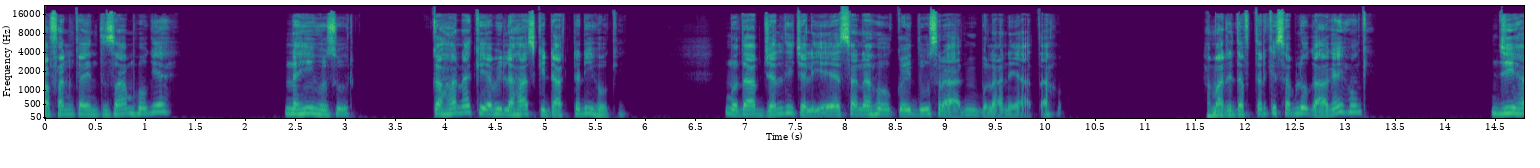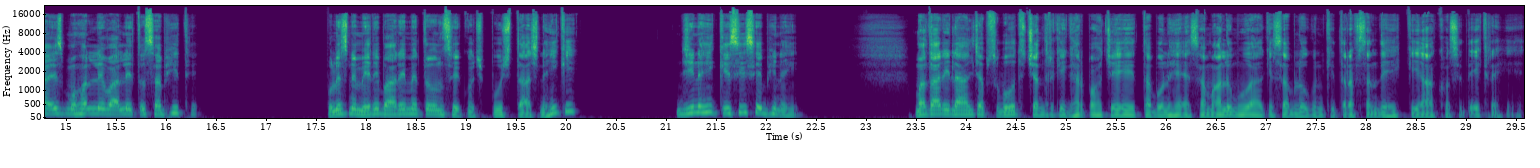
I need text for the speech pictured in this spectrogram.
कफन का इंतज़ाम हो गया है। नहीं हुजूर, कहा ना कि अभी लहाज की डॉक्टरी होगी। मुदा आप जल्दी चलिए, ऐसा ना हो कोई दूसरा आदमी बुलाने आता हो। हमारे दफ्तर के सब लोग आ गए होंगे? जी हाँ इस मोहल्ले वाले तो सभी थे। पुलिस ने मेरे बारे में तो उनसे कुछ पूछताछ नहीं की। जी नहीं, किसी से भी नहीं। मदारी लाल जब सुबोध चंद्र के घर पहुँचे, तब उन्हें ऐसा मालूम हुआ कि सब लोग उनकी तरफ़ संदेह की आँखों से देख रहे हैं।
